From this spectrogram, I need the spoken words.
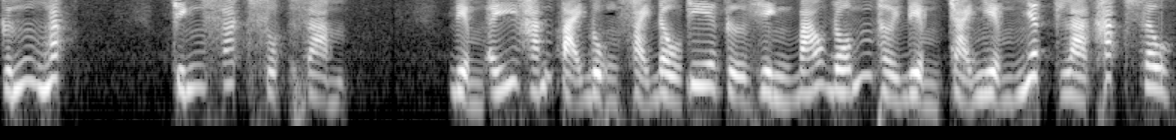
cứng ngắc. Chính xác sụt giảm. Điểm ấy hắn tại đụng phải đầu kia cử hình báo đốm thời điểm trải nghiệm nhất là khắc sâu.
